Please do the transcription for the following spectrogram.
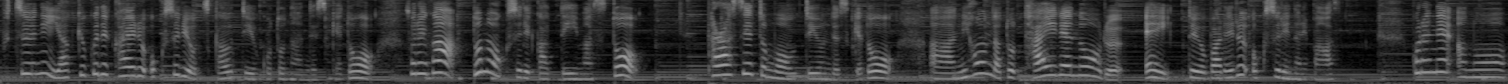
普通に薬局で買えるお薬を使うっていうことなんですけどそれがどのお薬かって言いますとパラセトモールって言うんですけどあ日本だとタイレノール A と呼ばれるお薬になります。これねあの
